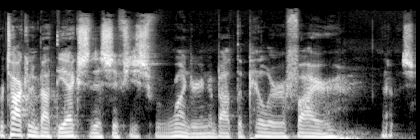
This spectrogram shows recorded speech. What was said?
We're talking about the Exodus, if you're wondering about the pillar of fire. That was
